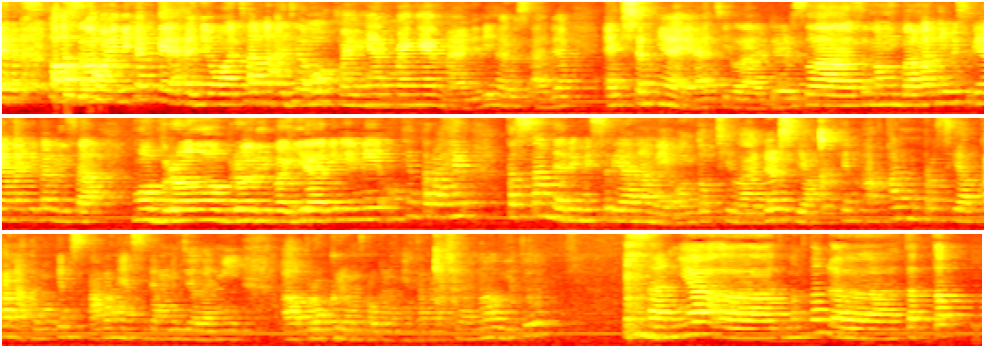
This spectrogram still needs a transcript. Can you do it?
Kalau selama ini kan kayak hanya wacana aja, oh pengen-pengen. Nah, jadi harus ada actionnya ya Ciladers. Wah, seneng banget nih Miss Riana kita bisa ngobrol-ngobrol di pagi hari ini. Mungkin terakhir pesan dari Miss Riana nih untuk Ciladers yang mungkin akan mempersiapkan atau mungkin sekarang yang sedang menjalani uh, program-program internasional gitu. pesannya eh, teman-teman eh, tetap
